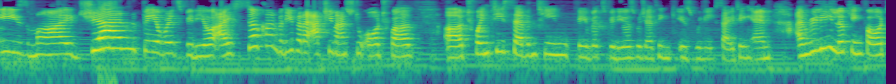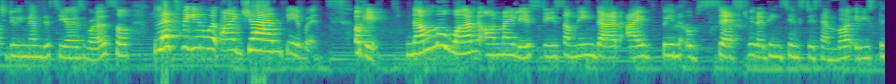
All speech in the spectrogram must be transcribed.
is my Jan favorites video. I still can't believe that I actually managed to all 12 uh, 2017 favorites videos which I think is really exciting and I'm really looking forward to doing them this year as well. So let's begin with my Jan favorites. Okay, number one on my list is something that I've been obsessed with I think since December. It is the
